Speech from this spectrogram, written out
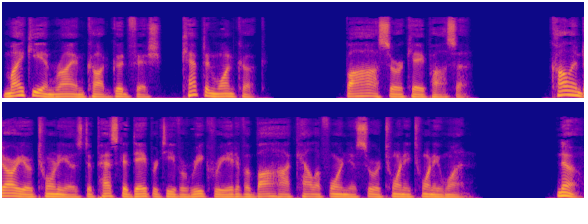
Mikey and Ryan caught good fish, Captain One Cook. Baja Sur que pasa. Calendario Torneos de Pesca Deportiva Recreativa Baja California Sur 2021. No.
